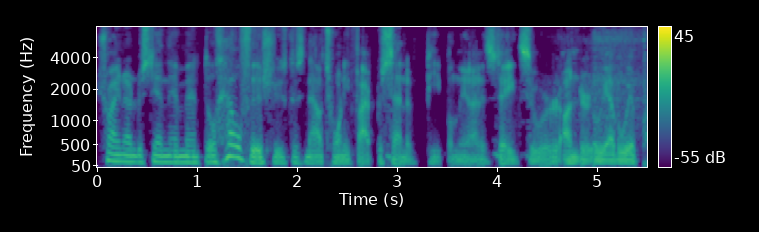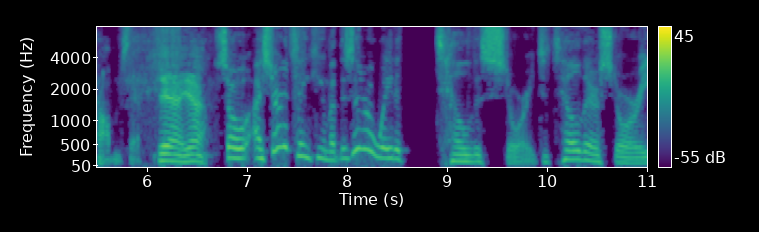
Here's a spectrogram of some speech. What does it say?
trying to understand their mental health issues because now 25% of people in the United States who are under we have we have problems there. Yeah. Yeah. So I started thinking about this. is there a way to tell this story, to tell their story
